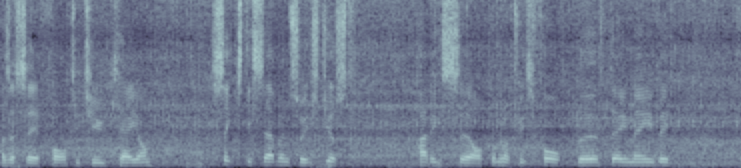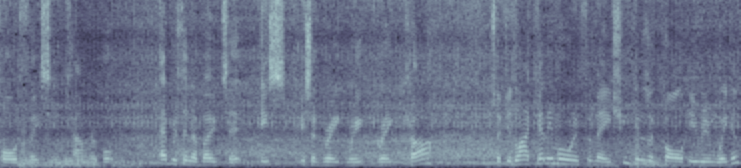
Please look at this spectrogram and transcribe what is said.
as I say 42k on. 67 so it's just had its uh, coming up to its fourth birthday maybe. Forward facing camera but everything about it it's it's a great great great car. So if you'd like any more information give us a call here in Wigan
